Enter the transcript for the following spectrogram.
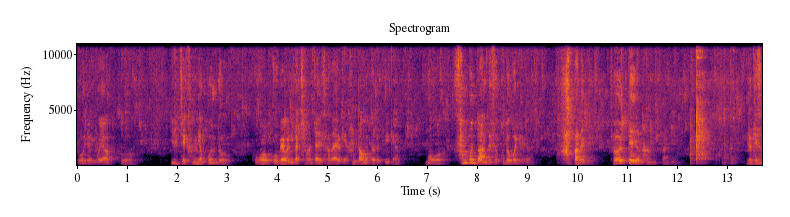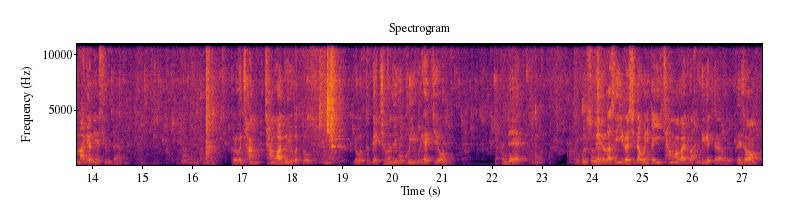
또 저기 뭐야 그 일제 강력본도 그거 500원이니까 1,000원짜리 사다 이렇게 한 방울 떨어뜨리니까 뭐 3분도 안 돼서 굳어버려요. 다 빠르게 절대 이건 안 빠지. 이렇게 해서 마련했습니다. 그리고 장, 장화도 이것도 이것도 몇천 원 주고 구입을 했죠. 근데 물 속에 들어가서 이러시다 보니까 이 장화 가지고 안 되겠더라고요. 그래서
